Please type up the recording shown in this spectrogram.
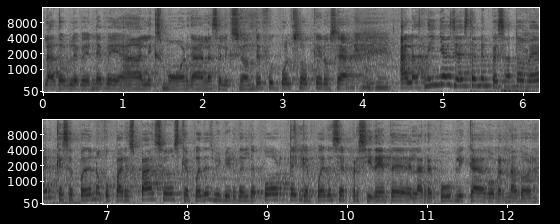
La WNBA, Alex Morgan, la selección de fútbol, soccer, o sea, a las niñas ya están empezando a ver que se pueden ocupar espacios, que puedes vivir del deporte, que puedes ser presidente de la república, gobernadora.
